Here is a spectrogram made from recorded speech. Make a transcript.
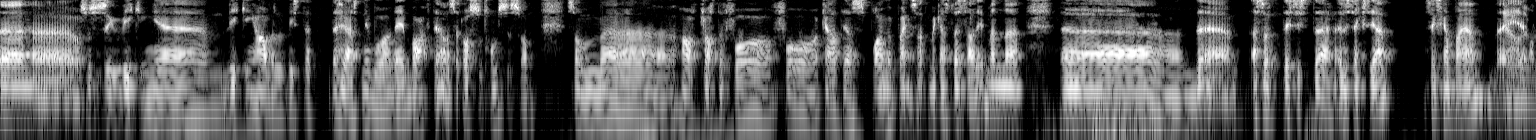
Uh, og så syns jeg Viking, uh, Viking, har vel vist det, det høyeste nivået av de bak der. Og så er det også Tromsø som, som uh, har klart å få, få karakters bra med poeng, så at vi kan stresse dem. Men det, altså, de siste er det seks igjen seks kamper igjen. De,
